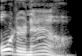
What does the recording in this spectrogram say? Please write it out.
Order now.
